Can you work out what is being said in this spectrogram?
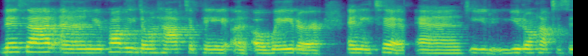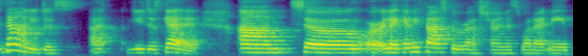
this, that, and you probably don't have to pay a, a waiter any tip, and you you don't have to sit down. You just uh, you just get it. Um, so, or like any fast food restaurant is what I need.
